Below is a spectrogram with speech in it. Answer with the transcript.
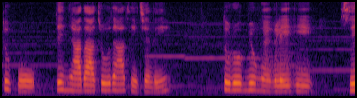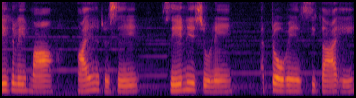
သူ့ကိုပညာသာကြိုးစားစေခြင်းသည်သူတို့မြို့ငယ်ကလေးဤဈေးကလေးမှာ9ရက်တစ်ဈေးဈေးနေဆိုရင်အတော်ပင်စီကား၏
